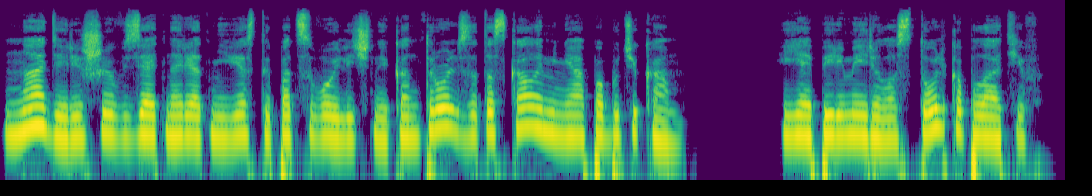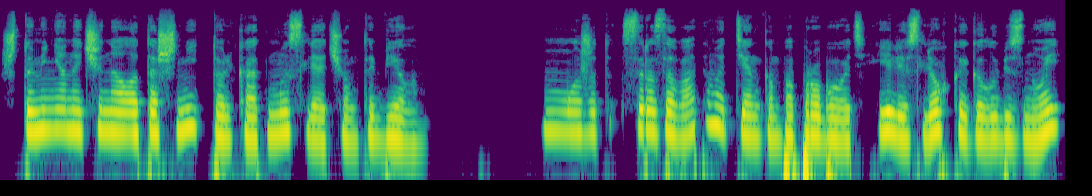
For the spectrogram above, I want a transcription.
Надя, решив взять наряд невесты под свой личный контроль, затаскала меня по бутикам. Я перемерила столько платьев, что меня начинало тошнить только от мысли о чем-то белом. Может, с розоватым оттенком попробовать или с легкой голубизной?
